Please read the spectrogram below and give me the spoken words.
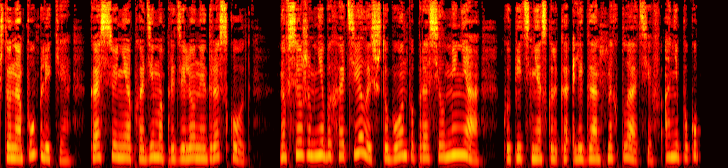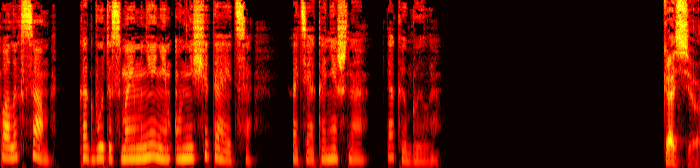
что на публике Кассию необходим определенный дресс-код, но все же мне бы хотелось, чтобы он попросил меня купить несколько элегантных платьев, а не покупал их сам, как будто с моим мнением он не считается, хотя, конечно, так и было. Кассио.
